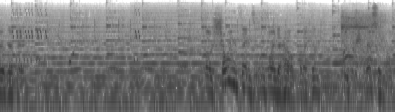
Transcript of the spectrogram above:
Okay, okay. So oh, showing things isn't going to help, but I can keep pressing like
